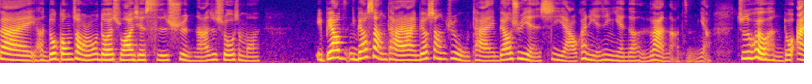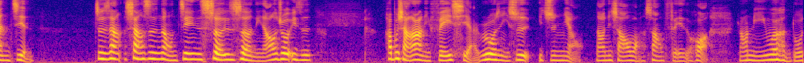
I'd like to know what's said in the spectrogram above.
在很多公众人物都会收到一些私讯啊，就说什么你不要你不要上台啊，你不要上去舞台，你不要去演戏啊，我看你演戏演的很烂啊，怎么样？就是会有很多案件，就是像像是那种箭一射一射你，然后就一直他不想让你飞起来。如果你是一只鸟，然后你想要往上飞的话，然后你因为很多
